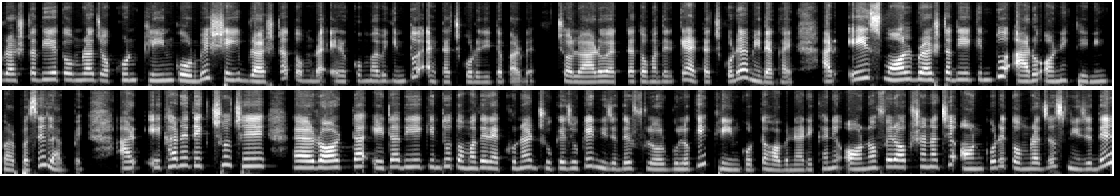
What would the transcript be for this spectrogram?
ব্রাশটা দিয়ে তোমরা যখন ক্লিন করবে, সেই ব্রাশটা তোমরা এরকম ভাবে কিন্তু অ্যাটাচ করে দিতে পারবে। চলো আরও একটা তোমাদেরকে অ্যাটাচ করে আমি দেখাই। আর এই স্মল ব্রাশটা দিয়ে কিন্তু আরও অনেক ক্লিনিং পারপাসে লাগবে। আর এখানে দেখছ যে রডটা এটা দিয়ে কিন্তু তোমাদের এখন আর ঝুঁকে ঝুঁকে নিজেদের ফ্লোরগুলোকে ক্লিন করতে হবে না। আর এখানে অন অফ এর অপশন আছে অন করে তোমরা জাস্ট নিজেদের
